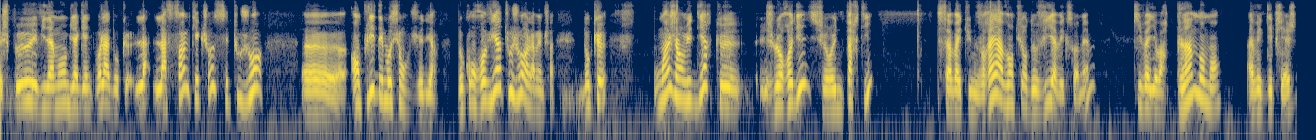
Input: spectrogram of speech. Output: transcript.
je peux évidemment bien gagner. Voilà, donc la, la fin de quelque chose, c'est toujours empli d'émotions, je vais dire. Donc on revient toujours à la même chose. Donc moi j'ai envie de dire que je le redis, sur une partie, ça va être une vraie aventure de vie avec soi-même, qui va y avoir plein de moments avec des pièges.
